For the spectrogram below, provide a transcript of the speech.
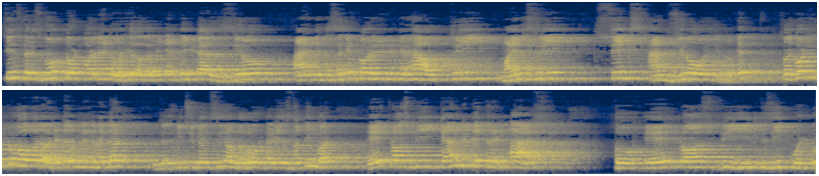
since there is no third coordinate over here, we can take it as 0 and in the second coordinate we can have 3 minus 3 6 and 0 over here. Okay. So according to our uh, determinant method, which, is, which you can see on the board, that is nothing but A cross B can be taken as so A cross B is equal to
